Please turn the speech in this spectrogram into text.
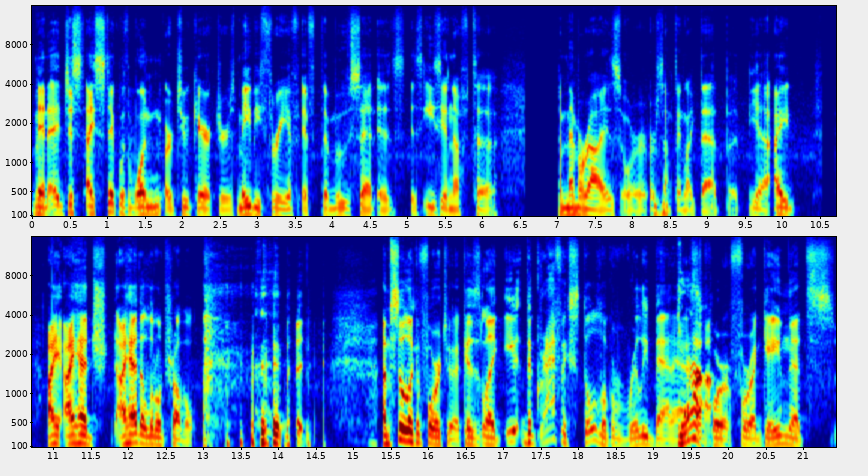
man, I just I stick with one or two characters, maybe three, if if the move set is is easy enough to to memorize or or Mhm. something like that. But yeah, I I I had I had a little trouble, but I'm still looking forward to it because like e- the graphics still look really badass Yeah. for for a game that's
